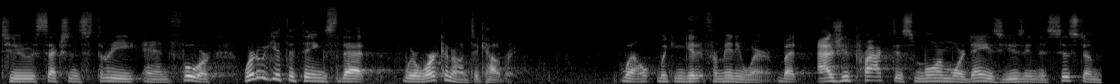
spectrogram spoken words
to sections three and four. Where do we get the things that we're working on to calibrate? Well, we can get it from anywhere. But as you practice more and more days using this system,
